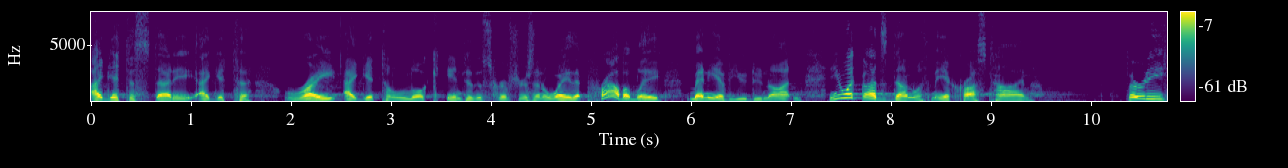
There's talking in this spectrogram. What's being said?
I get to study, I get to write, I get to look into the scriptures in a way that probably many of you do not. And you know what God's done with me across time? 37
